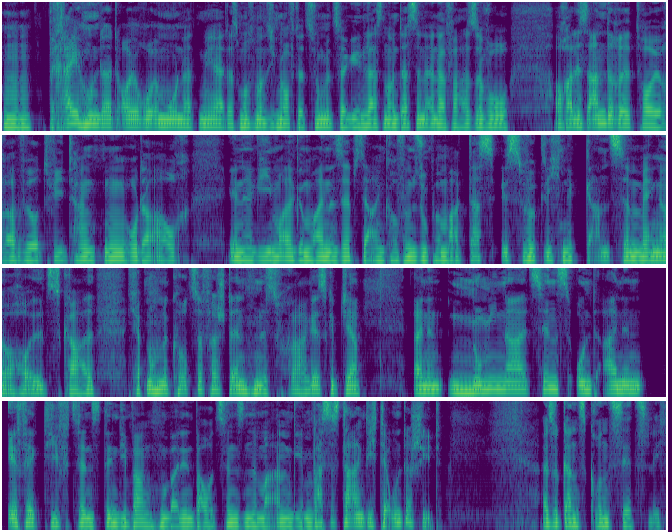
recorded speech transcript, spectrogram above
300 hm. Euro im Monat mehr, das muss man sich mal auf der Zunge zergehen lassen und das in einer Phase, wo auch alles andere teurer wird, wie Tanken oder auch Energie im Allgemeinen, selbst der Einkauf im Supermarkt. Das ist wirklich eine ganze Menge Holz, Karl. Ich habe noch eine kurze Verständnisfrage. Es gibt ja einen Nominalzins und einen Effektivzins, den die Banken bei den Bauzinsen immer angeben. Was ist da eigentlich der Unterschied? Also ganz grundsätzlich.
